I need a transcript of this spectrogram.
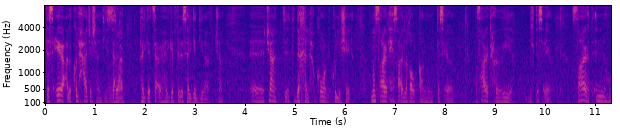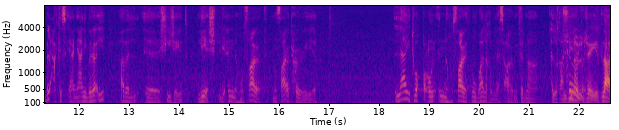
تسعيره على كل حاجة كانت السعر بهالقد سعر هالقد فلس هالقد دينار. كان كانت تدخل الحكومة بكل شيء من صار الحصار لغوا قانون التسعير فصارت حريه بالتسعير صارت انه بالعكس يعني أنا برايي هذا الشيء آه، جيد ليش لأنه صارت من صارت حريه لا يتوقعون انه صارت مبالغه بالاسعار مثل ما الغالبيه شنو الجيد؟ لا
